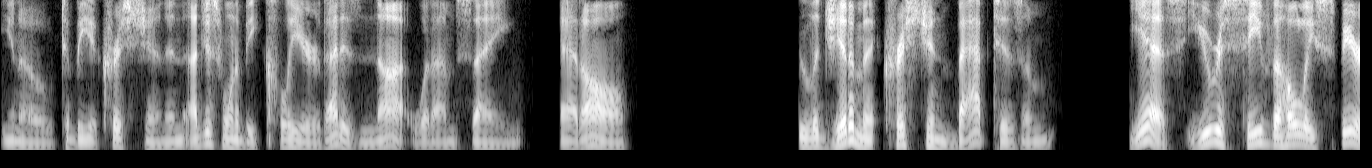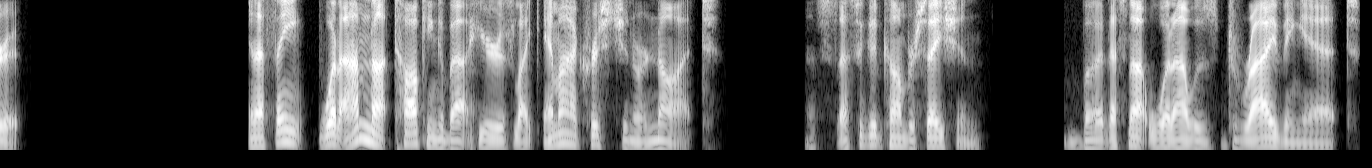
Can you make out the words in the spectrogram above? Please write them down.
you know, to be a Christian. And I just want to be clear that is not what I'm saying at all. Legitimate Christian baptism, yes, you receive the Holy Spirit and I think what I'm not talking about here is like, am I a Christian or not? That's that's a good conversation, but that's not what I was driving at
